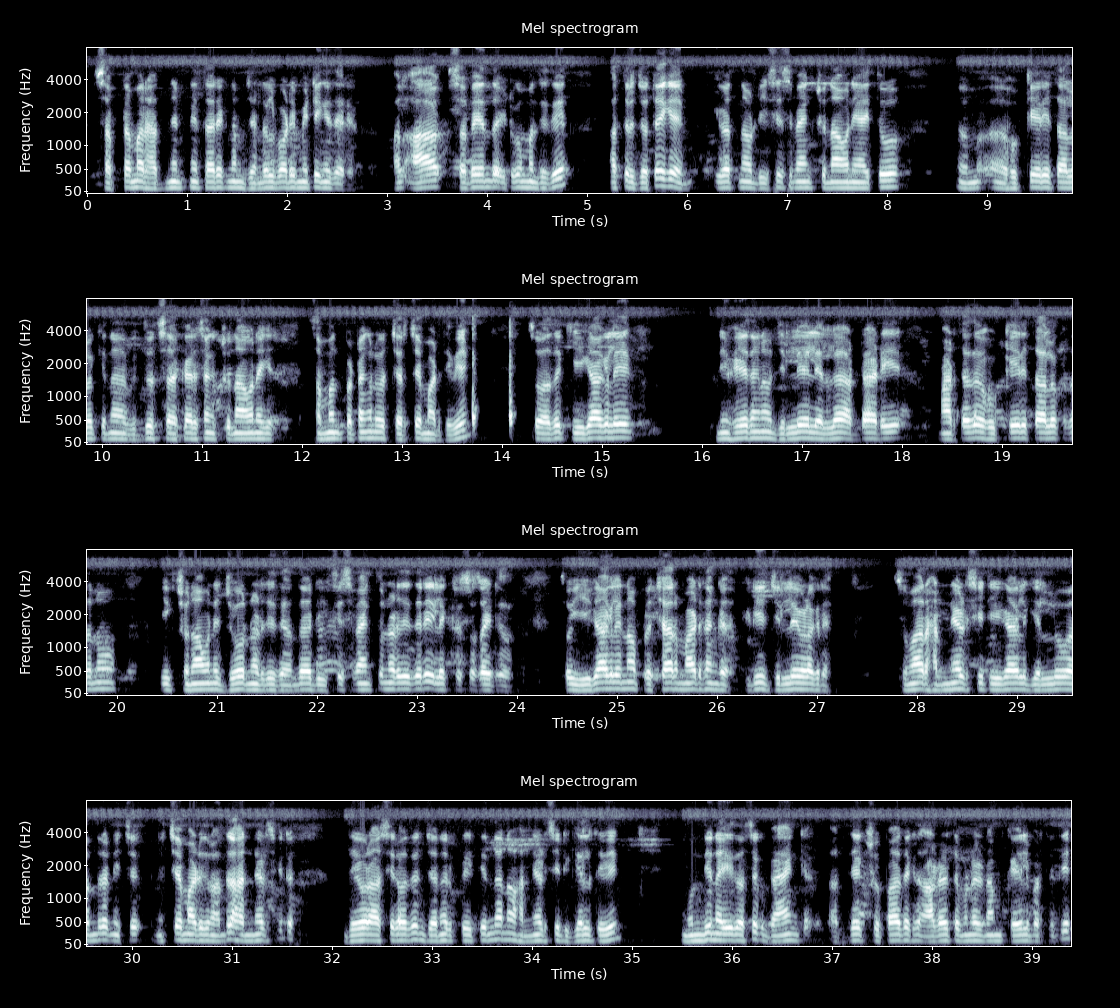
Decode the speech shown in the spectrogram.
ಸೆಪ್ಟೆಂಬರ್ ಹದಿನೆಂಟನೇ ತಾರೀಕು ನಮ್ಮ ಜನರಲ್ ಬಾಡಿ ಮೀಟಿಂಗ್ ಇದೆ ರೀ. ಅಲ್ಲಿ ಆ ಸಭೆಯಿಂದ ಇಟ್ಕೊಂಡ್ ಬಂದಿದ್ವಿ. ಅದ್ರ ಜೊತೆಗೆ ಇವತ್ತು ನಾವು ಡಿ ಸಿ ಬ್ಯಾಂಕ್ ಚುನಾವಣೆ ಆಯಿತು. ಹುಕ್ಕೇರಿ ತಾಲೂಕಿನ ವಿದ್ಯುತ್ ಸಹಕಾರಿ ಸಂಘ ಚುನಾವಣೆಗೆ ಸಂಬಂಧಪಟ್ಟಂಗೆ ನಾವು ಚರ್ಚೆ ಮಾಡ್ತೀವಿ. ಸೊ, ಅದಕ್ಕೆ ಈಗಾಗಲೇ ನೀವು ಹೇಳಿದಾಗ ನಾವು ಜಿಲ್ಲೆಯಲ್ಲಿ ಎಲ್ಲ ಅಡ್ಡಾಡಿ ಮಾಡ್ತಾ ಇದ್ದೇವೆ. ಹುಕ್ಕೇರಿ ತಾಲೂಕದನು ಈಗ ಚುನಾವಣೆ ಜೋರು ನಡೆದಿದೆ ಅಂದ್ರೆ ಡಿ ಸಿ ಸಿ ಬ್ಯಾಂಕ್ದು ನಡೆದಿದೆ ರೀ ಸೊಸೈಟಿದು ಸೊ ಈಗಾಗಲೇ ನಾವು ಪ್ರಚಾರ ಮಾಡಿದಂಗೆ ಇಡೀ ಜಿಲ್ಲೆ ಒಳಗಡೆ ಸುಮಾರು ಹನ್ನೆರಡು ಸೀಟ್ ಈಗಾಗಲೇ ಗೆಲ್ಲು ಅಂದರೆ ನಿಶ್ಚಯ ನಿಶ್ಚಯ ಮಾಡಿದ್ರು ಅಂದ್ರೆ ಹನ್ನೆರಡು ಸೀಟ್ ದೇವರ ಆಶೀರ್ವಾದದಿಂದ ಜನರ ಪ್ರೀತಿಯಿಂದ ನಾವು ಹನ್ನೆರಡು ಸೀಟ್ ಗೆಲ್ತೀವಿ. ಮುಂದಿನ ಐದು ವರ್ಷಕ್ಕೆ ಬ್ಯಾಂಕ್ ಅಧ್ಯಕ್ಷ, ಉಪಾಧ್ಯಕ್ಷ, ಆಡಳಿತ ಮಂಡಳಿ ನಮ್ಮ ಕೈಯಲ್ಲಿ ಬರ್ತೈತಿ.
